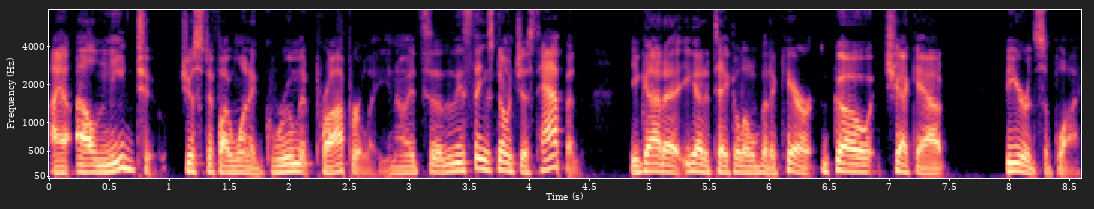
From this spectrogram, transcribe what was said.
I, will need to just if I want to groom it properly. You know, it's uh, these things don't just happen. You gotta you gotta take a little bit of care. Go check out Beard Supply.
